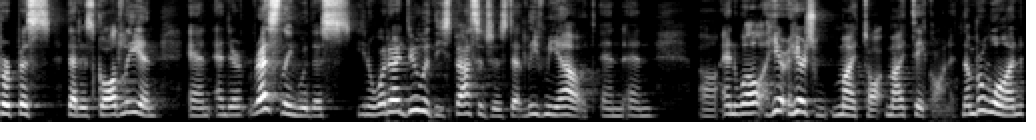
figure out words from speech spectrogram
purpose that is godly and and and they're wrestling with this you know what do i do with these passages that leave me out? And and uh, and well here, here's my talk my take on it. Number one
